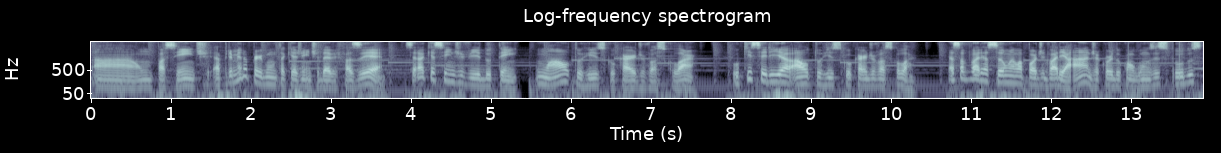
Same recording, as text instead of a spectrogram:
a um paciente, a primeira pergunta que a gente deve fazer é: será que esse indivíduo tem um alto risco cardiovascular? O que seria alto risco cardiovascular? Essa variação ela pode variar de acordo com alguns estudos,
